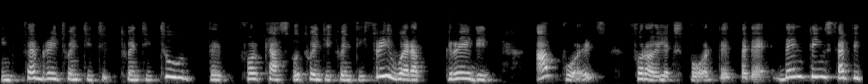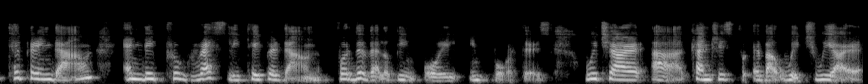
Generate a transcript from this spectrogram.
in February 2022, the forecast for 2023 were upgraded upwards for oil exported, but then things started tapering down and they progressively taper down for developing oil importers, which are uh, countries about which we are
